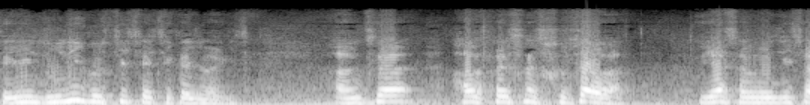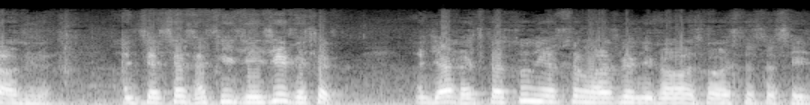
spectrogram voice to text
त्यांनी दोन्ही गोष्टी त्या ठिकाणी मागितल्या. आमचा हा प्रश्न सुटावा या संबंधीचा आग्रह. आणि त्याच्यासाठी जे जे घटक ज्या घटकातून याचा मार्ग निघावा असं वाटत असेल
